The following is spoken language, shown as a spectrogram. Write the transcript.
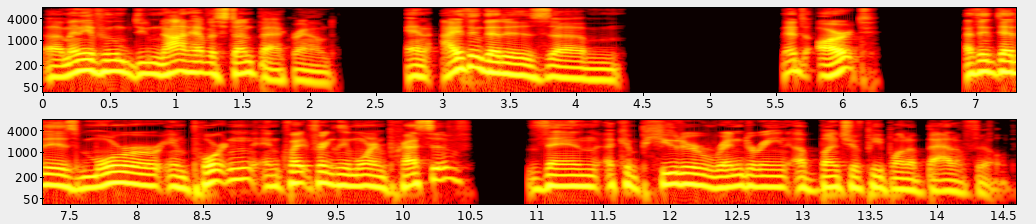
uh, many of whom do not have a stunt background. And I think that is um, that's art. I think that is more important and quite frankly more impressive than a computer rendering a bunch of people on a battlefield.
